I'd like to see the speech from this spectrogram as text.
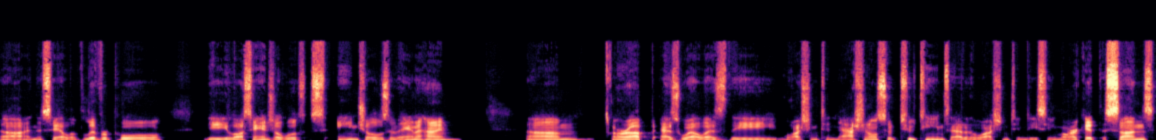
uh, and the sale of Liverpool. The Los Angeles Angels of Anaheim um, are up, as well as the Washington Nationals. So two teams out of the Washington D.C. market: the Suns,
